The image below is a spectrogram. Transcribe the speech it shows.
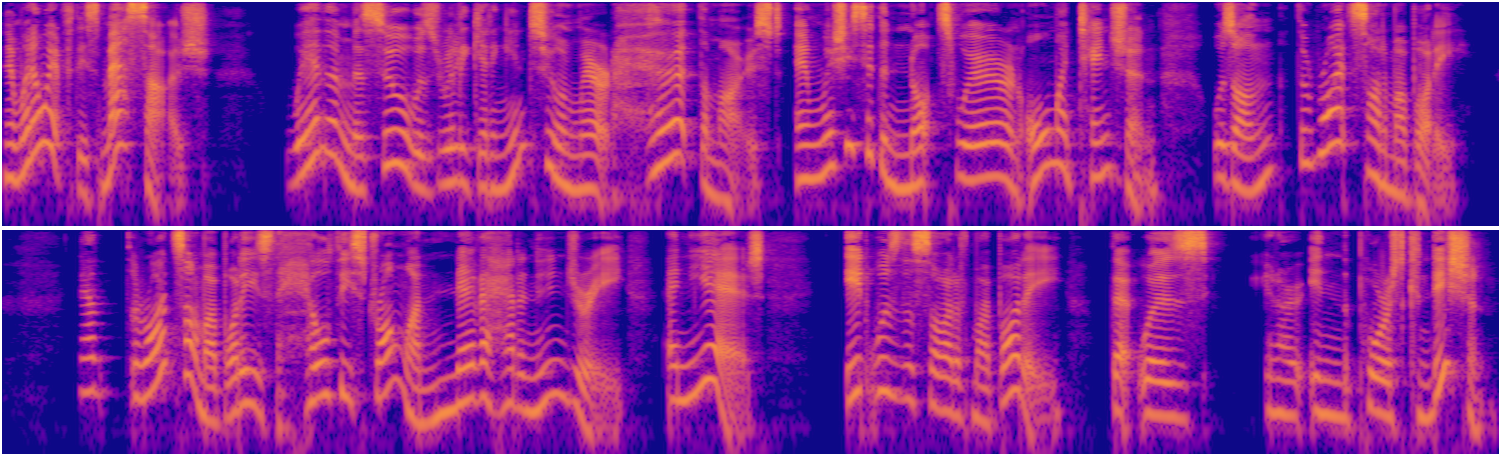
Now, when I went for this massage, where the masseur was really getting into and where it hurt the most, and where she said the knots were and all my tension was on the right side of my body. Now, the right side of my body is the healthy, strong one, never had an injury, and yet it was the side of my body that was you know, in the poorest condition,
